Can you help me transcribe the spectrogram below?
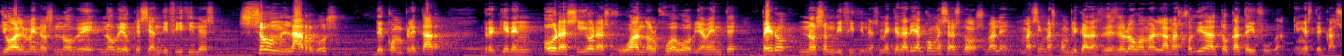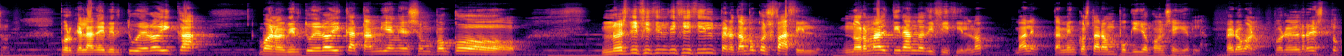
Yo al menos no, ve, no veo que sean difíciles. Son largos de completar requieren horas y horas jugando al juego, obviamente, pero no son difíciles. Me quedaría con esas dos, ¿vale? Más y más complicadas. Desde luego, la más jodida, tocate y fuga, en este caso. Porque la de virtud heroica, bueno, virtud heroica también es un poco... No es difícil, difícil, pero tampoco es fácil. Normal tirando a difícil, ¿no? ¿Vale? También costará un poquillo conseguirla. Pero bueno, por el resto,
